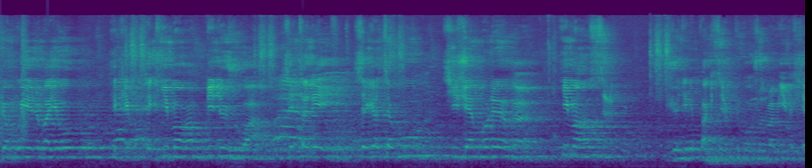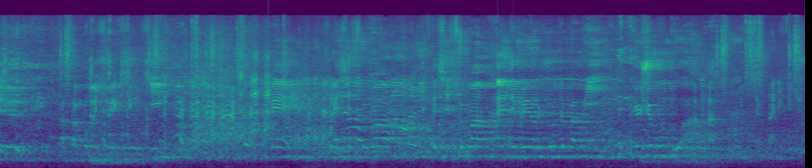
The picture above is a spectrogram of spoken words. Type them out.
qui ont mouillé le maillot et qui, m'ont rempli de joie. Cette année, c'est grâce à vous si j'ai un bonheur immense. Je ne dirais pas que c'est le plus beau jour de ma vie parce que ma femme pourrait se vexer aussi. Mais, c'est c'est souvent un des meilleurs jours de ma vie que je vous dois. C'est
